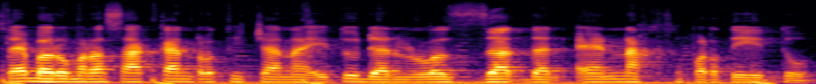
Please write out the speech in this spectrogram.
saya baru merasakan roti canai itu dan lezat dan enak seperti itu.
